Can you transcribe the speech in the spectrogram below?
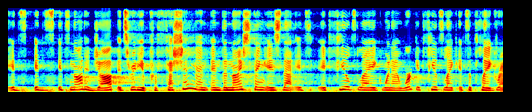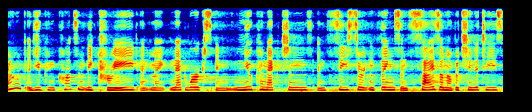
it's, it's, it's not a job, it's really a profession. And, and the nice thing is that it's, it feels like, when I work, it feels like it's a playground and you can constantly create and make networks and new connections and see certain things and size on opportunities.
